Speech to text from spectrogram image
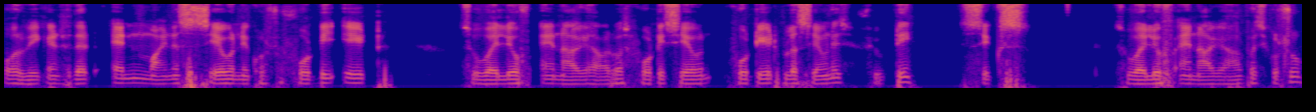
और we can say that N minus seven equals to forty eight so value of N आ गया हमारे पास forty seven forty eight plus seven is fifty six so value of N आ गया हमारे पास equal to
